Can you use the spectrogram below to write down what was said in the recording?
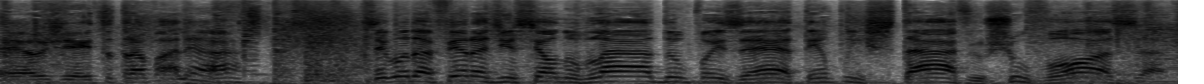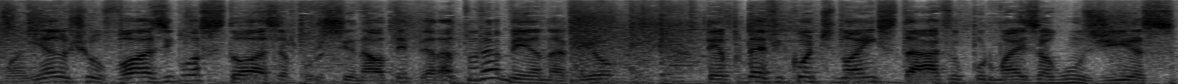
é o jeito trabalhar. Segunda-feira de céu nublado, pois é, tempo instável, chuvosa, manhã chuvosa e gostosa, por sinal, temperatura amena, viu? O tempo deve continuar instável por mais alguns dias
